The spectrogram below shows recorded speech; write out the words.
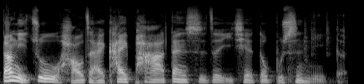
当你住豪宅开趴，但是这一切都不是你的。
